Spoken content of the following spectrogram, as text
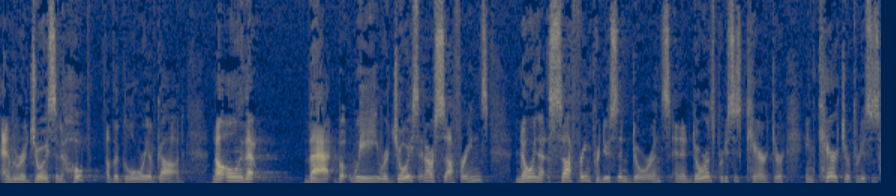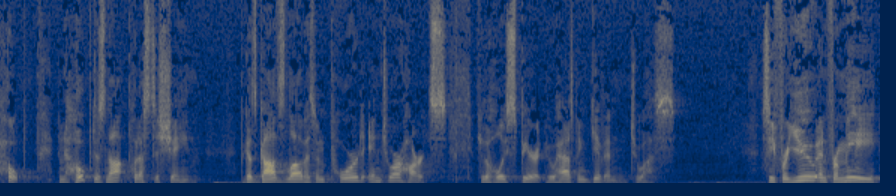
And we rejoice in hope of the glory of God. Not only that, that, but we rejoice in our sufferings knowing that suffering produces endurance, and endurance produces character, and character produces hope. And hope does not put us to shame, because God's love has been poured into our hearts through the Holy Spirit who has been given to us. See, for you and for me,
